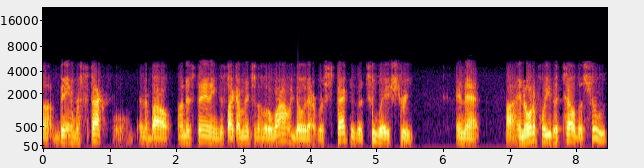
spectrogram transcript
uh, being respectful and about understanding, just like I mentioned a little while ago, that respect is a two-way street, and that uh, in order for you to tell the truth,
